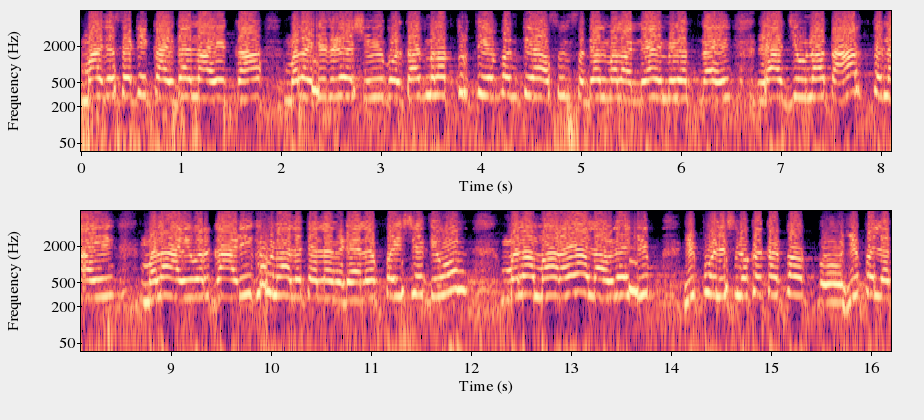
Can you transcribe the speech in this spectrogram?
माझ्यासाठी कायदा नाही का? मला हिजड्याशिवाय बोलतात. मला तृतीयपंथी असून सध्या मला न्याय मिळत नाही. या जीवनात अर्थ नाही. मला आईवर गाडी घेऊन आलं त्या लंगड्याला. पैसे देऊन मला मारायला लावलं. ही ही पोलीस लोक काय ही पडल्यात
